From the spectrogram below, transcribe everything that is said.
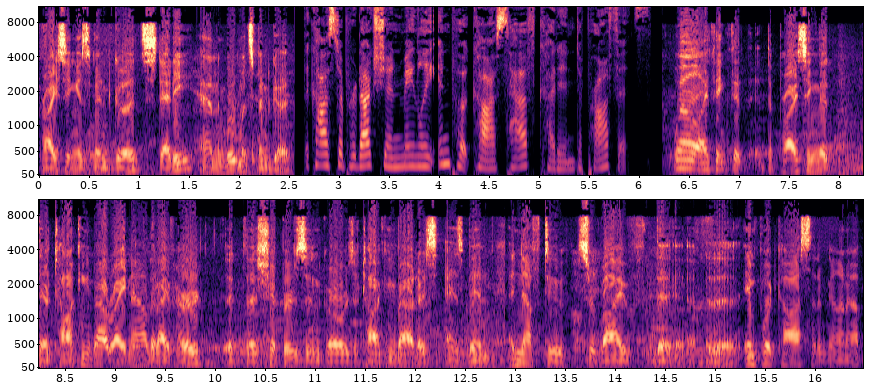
pricing has been good, steady, and the movement's been good. The cost of production, mainly input costs, have cut into profits. Well, I think that the pricing that they're talking about right now, that I've heard, that the shippers and growers are talking about, is, has been enough to survive the, uh, the, input costs that have gone up.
